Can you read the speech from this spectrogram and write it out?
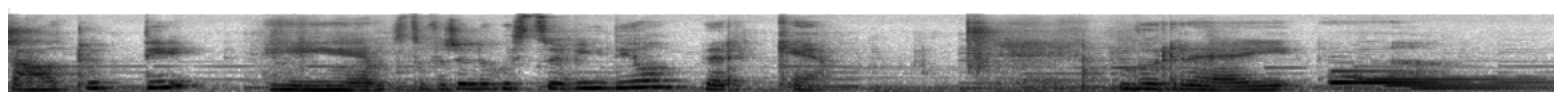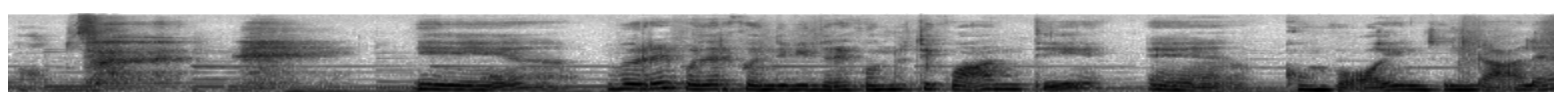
Ciao a tutti e sto facendo questo video perché vorrei Ops. e vorrei poter condividere con tutti quanti e con voi in generale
